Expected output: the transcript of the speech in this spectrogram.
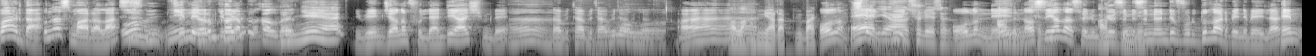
Bu arada bu nasıl mağara lan? Siz Oğlum niye benim yarım gibi yapmadınız? kaldı? Niye ya? Benim canım fullendi ya şimdi. Ha. Tabi tabi tabi Allah tabi. Allah. Allah'ım yarabbim bak. Oğlum işte Eğer yalan güç. söylüyorsan. Oğlum ne nasıl seni. yalan söyleyeyim At gözünüzün önünde vurdular beni beyler. Hem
